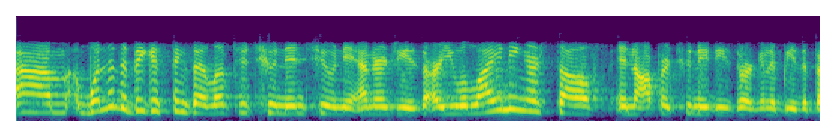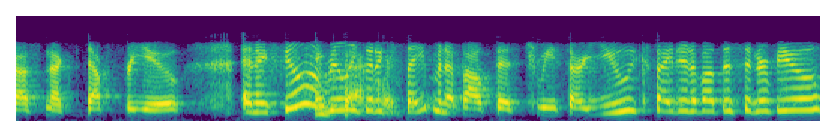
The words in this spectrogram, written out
um, one of the biggest things I love to tune into in the energy is: Are you aligning yourself in opportunities that are going to be the best next step for you? And I feel a really good excitement about this, Teresa. Are you excited about this interview?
